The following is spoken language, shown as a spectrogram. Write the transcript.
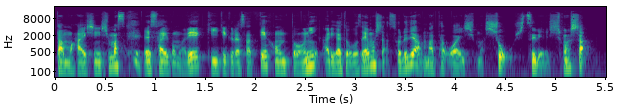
日も配信します。え、最後まで聞いてくださって本当にありがとうございました。それではまたお会いしましょう。失礼しました。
